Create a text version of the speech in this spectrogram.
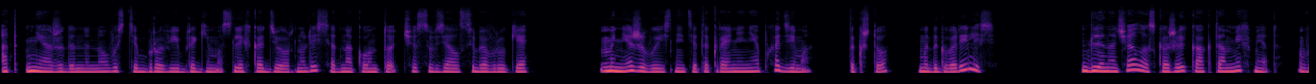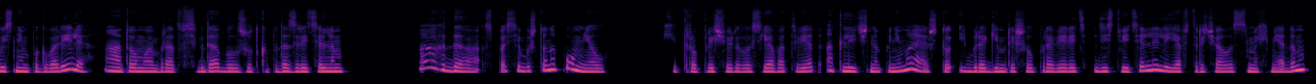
От неожиданной новости брови Ибрагима слегка дернулись, однако он тотчас взял себя в руки. Мне же выяснить это крайне необходимо. Так что, мы договорились? Для начала скажи, как там Мехмед. Вы с ним поговорили? А то мой брат всегда был жутко подозрительным. Ах да, спасибо, что напомнил. Хитро прищурилась я в ответ, отлично понимая, что Ибрагим решил проверить, действительно ли я встречалась с Мехмедом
